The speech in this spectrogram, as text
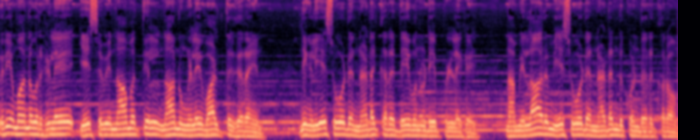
பிரியமானவர்களே இயேசுவின் நாமத்தில் நான் உங்களை வாழ்த்துகிறேன். நீங்கள் இயேசுவோடு நடக்கிற தேவனுடைய பிள்ளைகள். நாம் எல்லாரும் இயேசுவோடு நடந்து கொண்டிருக்கிறோம்.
